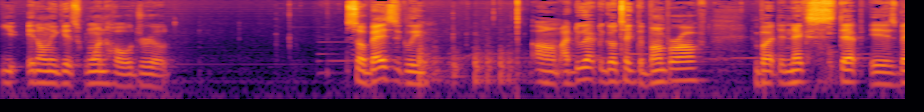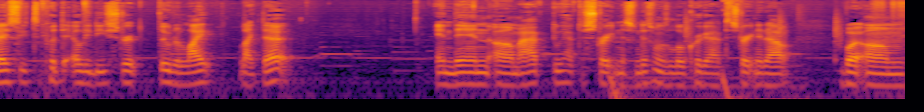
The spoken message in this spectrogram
you, it only gets one hole drilled. So basically, um, I do have to go take the bumper off, but the next step is basically to put the LED strip through the light like that. And then um, I have, do have to straighten this one. This one's a little crooked. I have to straighten it out. But um,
